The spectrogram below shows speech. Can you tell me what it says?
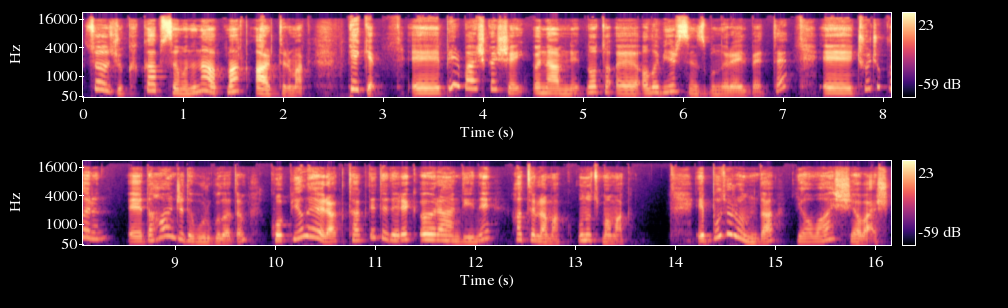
sözcük kapsamını ne yapmak? Artırmak. Peki e, bir başka şey önemli not e, alabilirsiniz bunları elbette. E, çocukların e, daha önce de vurguladım kopyalayarak taklit ederek öğrendiğini hatırlamak, unutmamak. E, bu durumda yavaş yavaş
